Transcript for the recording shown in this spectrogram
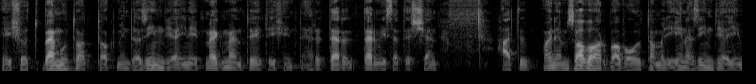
és ott bemutattak, mind az indiai nép megmentőjét, és én ter természetesen, hát majdnem zavarba voltam, hogy én az indiai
